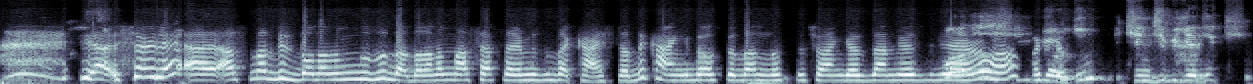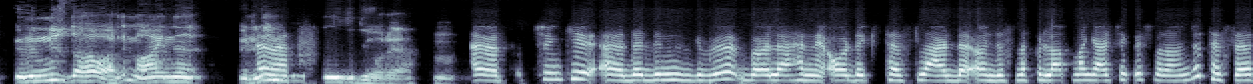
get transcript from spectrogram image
Ya şöyle e, aslında biz donanımımızı da donanım masraflarımızı da karşıladık. Hangi dosyadan nasıl şu an gözlemliyoruz Bu bilmiyorum arada ama şey gördüm. İkinci bir yedek ürününüz daha var değil mi? Aynı ürün Evet. gidiyor oraya. Hı. Evet çünkü e, dediğiniz gibi böyle hani oradaki testlerde öncesinde fırlatma gerçekleşmeden önce testlere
